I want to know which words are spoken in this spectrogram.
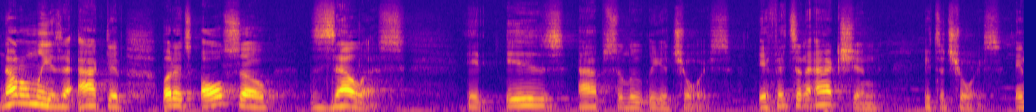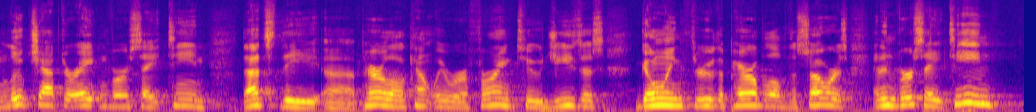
Not only is it active, but it's also zealous. It is absolutely a choice. If it's an action, it's a choice. In Luke chapter 8 and verse 18, that's the uh, parallel account we were referring to, Jesus going through the parable of the sowers. And in verse 18,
